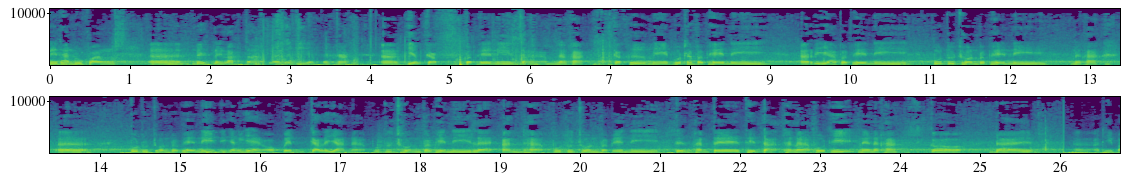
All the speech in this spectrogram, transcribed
นี่ท่านผู้ฟังได้ได้รับทราบรายละเอียดนะคะเกี่ยวกับประเพณีสามนะคะก็คือมีพุทธประเพณี อริยประเพณี ปุตุชนประเพณีนะคะปุตุชนประเพณีนี้ยังแยกออกเป็นกาลยานะปุตุชนประเพณี และอันทะปุตุชนประเพณี ซึ่งพันเตทิตะธนะโพธิเนี่ยนะคะก็ได้ ธิบ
